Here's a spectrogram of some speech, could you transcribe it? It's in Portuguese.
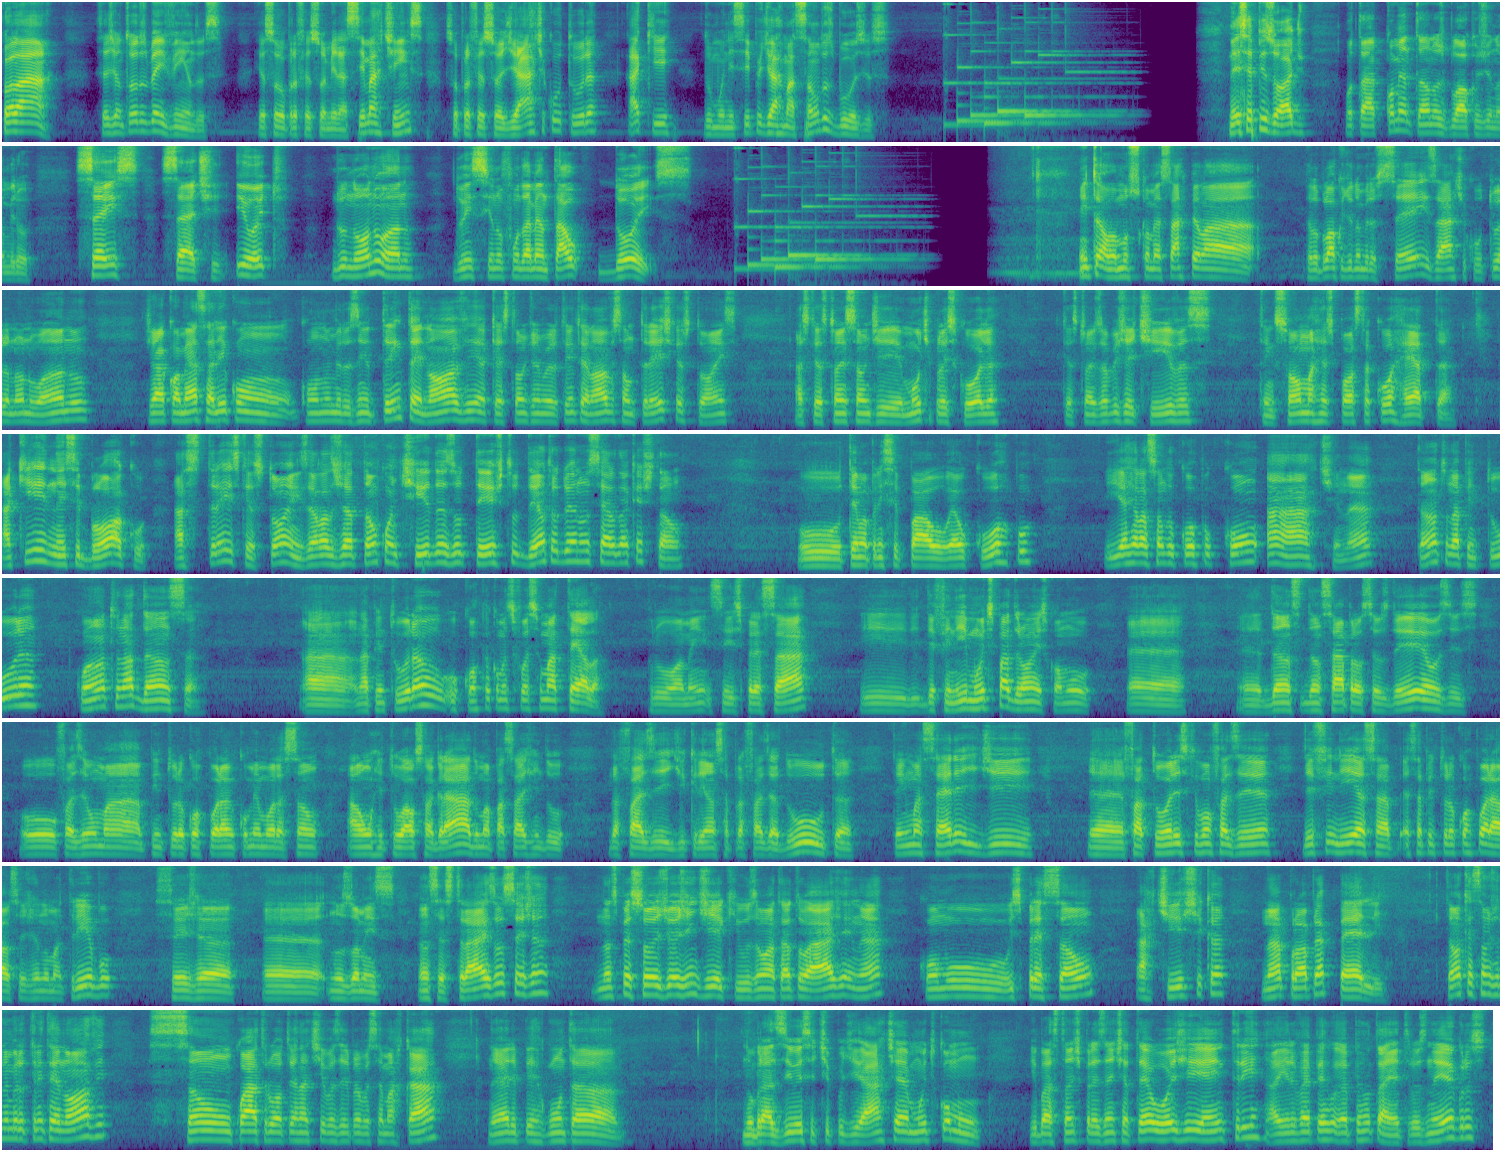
Olá, sejam todos bem-vindos. Eu sou o professor Miraci Martins, sou professor de Arte e Cultura aqui do município de Armação dos Búzios. Nesse episódio, vou estar comentando os blocos de número 6, 7 e 8 do nono ano do Ensino Fundamental 2. Então, vamos começar pela pelo bloco de número 6, Arte e Cultura, nono ano. Já começa ali com, com o númerozinho 39, a questão de número 39 são três questões. As questões são de múltipla escolha, questões objetivas, tem só uma resposta correta. Aqui nesse bloco, as três questões elas já estão contidas o texto dentro do enunciado da questão. O tema principal é o corpo e a relação do corpo com a arte, né? Tanto na pintura quanto na dança. Ah, na pintura, o, corpo é como se fosse uma tela para o homem se expressar e definir muitos padrões, como é, é, dança, dançar para os seus deuses, ou fazer uma pintura corporal em comemoração a um ritual sagrado, uma passagem do, da fase de criança para a fase adulta. Tem uma série de é, fatores que vão fazer definir essa, essa pintura corporal, seja numa tribo, seja é, nos homens ancestrais, ou seja nas pessoas de hoje em dia que usam a tatuagem né, como expressão artística na própria pele. Então a questão de número 39 são quatro alternativas para você marcar. Né? Ele pergunta: no Brasil esse tipo de arte é muito comum e bastante presente até hoje entre, aí ele vai, per vai perguntar, entre os negros,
